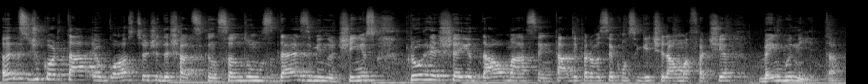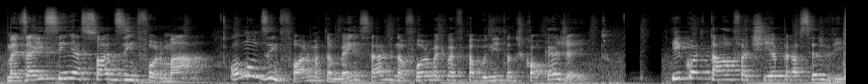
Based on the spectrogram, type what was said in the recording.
Antes de cortar, eu gosto de deixar descansando uns 10 minutinhos para o recheio dar uma assentada e para você conseguir tirar uma fatia bem bonita. Mas aí sim é só desenformar, ou não desenforma também, serve na forma que vai ficar bonita de qualquer jeito. E cortar uma fatia para servir.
